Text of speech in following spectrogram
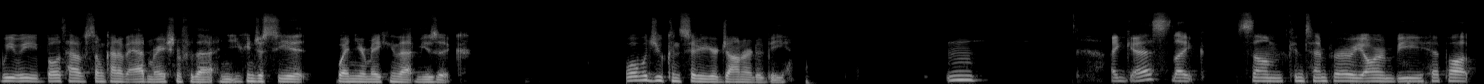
we we both have some kind of admiration for that and you can just see it when you're making that music what would you consider your genre to be? Mm, I guess like some contemporary R and B, hip hop,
